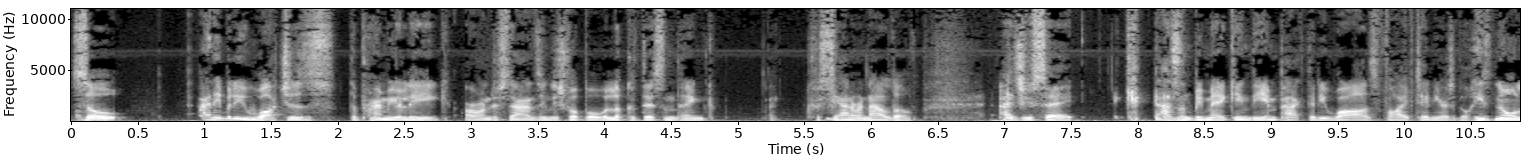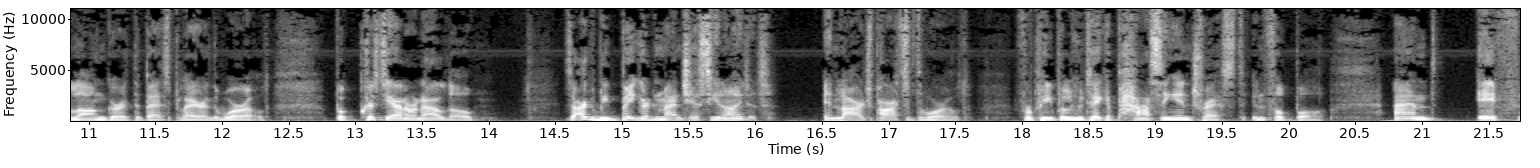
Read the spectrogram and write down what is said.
So anybody who watches the Premier League or understands English football will look at this and think, like Cristiano Ronaldo, as you say, hasn't been making the impact that he was five, ten years ago. He's no longer the best player in the world. But Cristiano Ronaldo is arguably bigger than Manchester United in large parts of the world for people who take a passing interest in football. And if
